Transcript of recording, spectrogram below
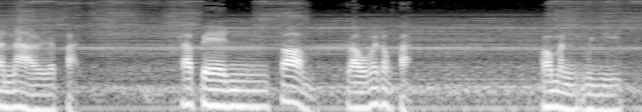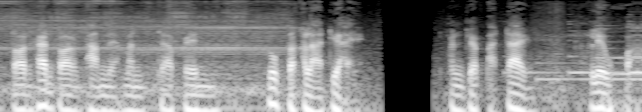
ด้านหน้าเราจะปัด ถ้าเป็นซ่อมเราไม่ต้องปัด เพราะมันมีตอนขั้นตอนทำเนี่ยมันจะเป็นลูกตะกราดใหญ่ มันจะปัดได้เร็วกว่า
